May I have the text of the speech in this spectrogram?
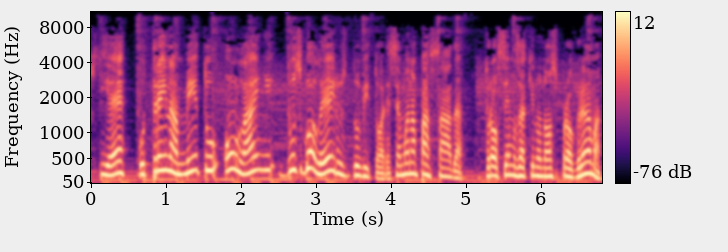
que é o treinamento online dos goleiros do Vitória. Semana passada trouxemos aqui no nosso programa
